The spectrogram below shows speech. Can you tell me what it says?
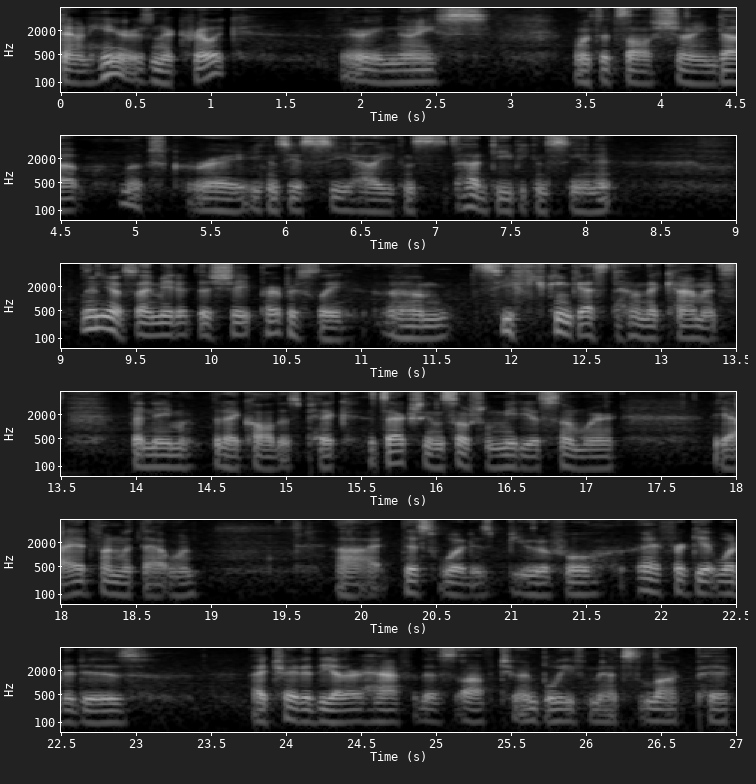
Down here is an acrylic. Very nice. Once it's all shined up, looks great. You can see see how you can how deep you can see in it. And yes, I made it this shape purposely. Um, see if you can guess down in the comments the name that I call this pick. It's actually on social media somewhere. Yeah, I had fun with that one. Uh, this wood is beautiful. I forget what it is. I traded the other half of this off to, I believe, Matt's lock pick.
